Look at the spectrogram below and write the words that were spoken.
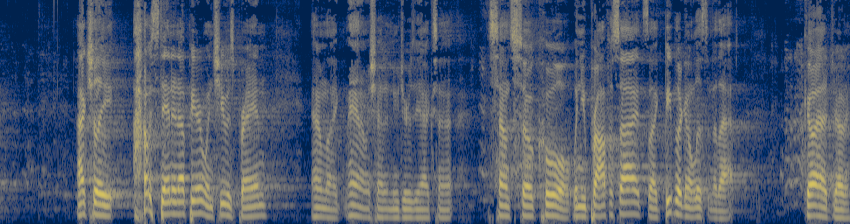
Actually, I was standing up here when she was praying, and I'm like, man, I wish I had a New Jersey accent. It sounds so cool. When you prophesy, it's like people are going to listen to that. Go ahead, Jody.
